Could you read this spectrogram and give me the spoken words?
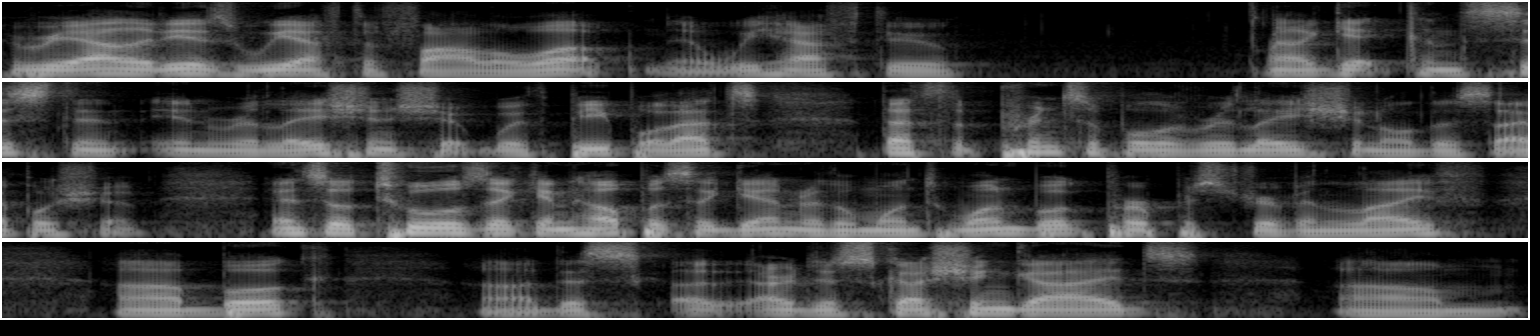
the reality is we have to follow up. and We have to uh, get consistent in relationship with people. That's that's the principle of relational discipleship. And so tools that can help us again are the one-to-one book, purpose-driven life uh, book, uh, this uh, our discussion guides. Um,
